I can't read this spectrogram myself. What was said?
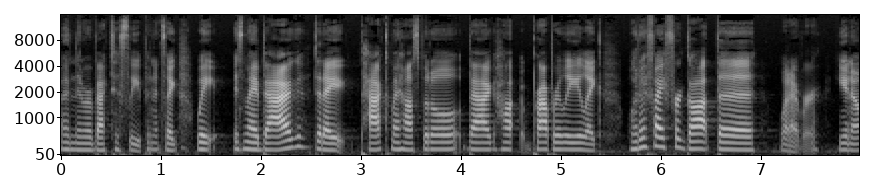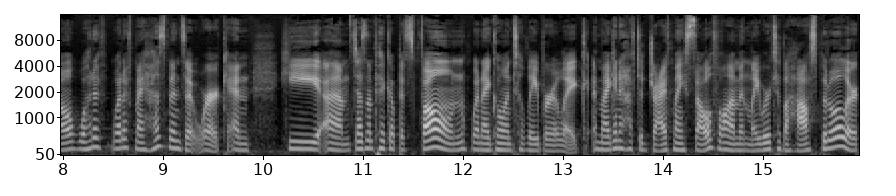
And then we're back to sleep. And it's like, wait, is my bag, did I pack my hospital bag ho- properly? Like, what if I forgot the whatever you know? What if what if my husband's at work and he um, doesn't pick up his phone when i go into labor? Like am i going to have to drive myself while i'm in labor to the hospital? Or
